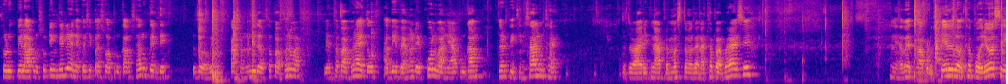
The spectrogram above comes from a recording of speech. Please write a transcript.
થોડુંક પહેલાં આપણું શૂટિંગ કરી લે અને પછી પાછું આપણું કામ ચાલુ કરી દે. તો જો હવે પાછા મંડી જાવ થપા ભરવા. એટલે થપ્પા ભરાય તો આ બે ભાઈ મંડે ખોલવા અને આપણું કામ ઝડપીથી ચાલુ થાય. તો જો આ રીતના આપણે મસ્ત મજાના થપ્પા ભરાય છે. અને હવે તો આપણો છેલ્લો થપ્પો રહ્યો છે.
